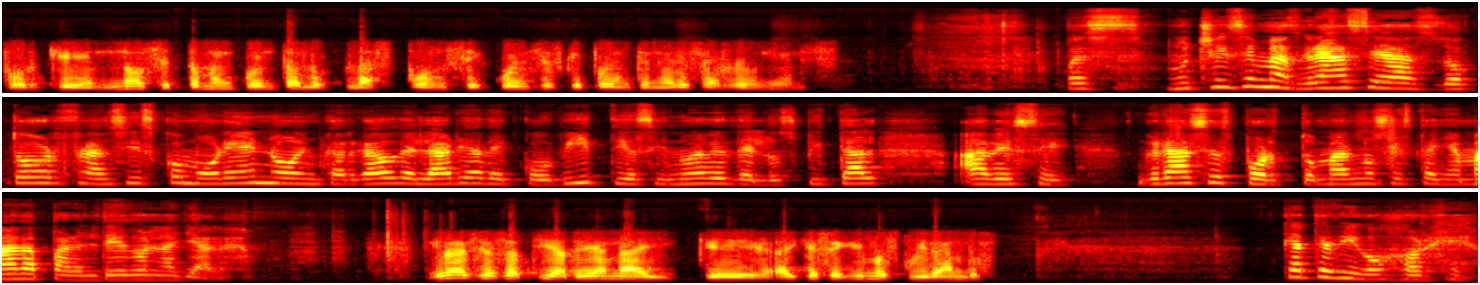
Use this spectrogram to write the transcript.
porque no se toma en cuenta lo- las consecuencias que pueden tener esas reuniones. Pues muchísimas gracias, doctor Francisco Moreno, encargado del área de COVID-19 del Hospital ABC. Gracias por tomarnos esta llamada para el dedo en la llaga. Gracias a ti, Adriana, y que hay que seguirnos cuidando. ¿Qué te digo, Jorge?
